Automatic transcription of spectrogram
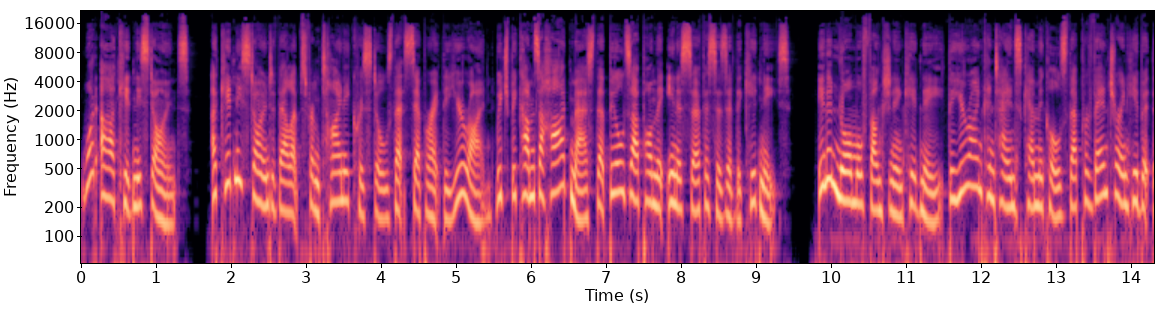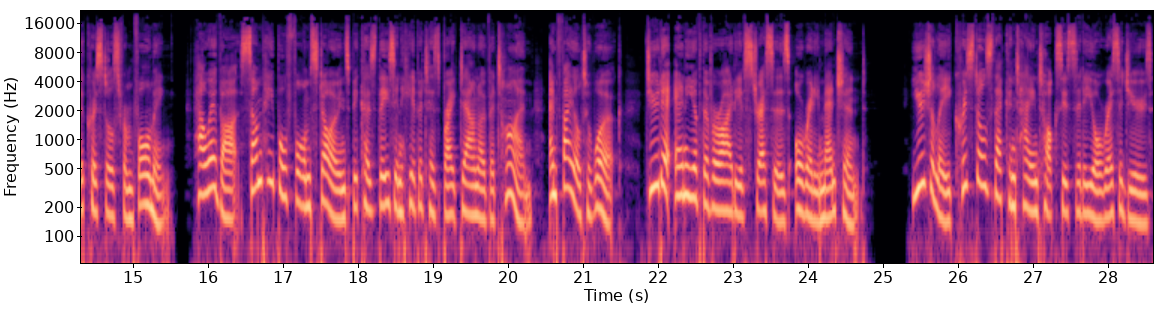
What are kidney stones? A kidney stone develops from tiny crystals that separate the urine, which becomes a hard mass that builds up on the inner surfaces of the kidneys. In a normal functioning kidney, the urine contains chemicals that prevent or inhibit the crystals from forming. However, some people form stones because these inhibitors break down over time and fail to work due to any of the variety of stresses already mentioned. Usually, crystals that contain toxicity or residues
